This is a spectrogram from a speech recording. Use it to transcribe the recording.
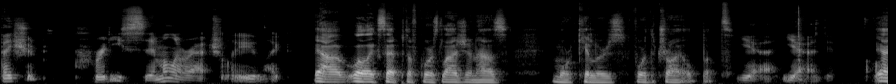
they should be pretty similar, actually. Like, Yeah, well, except of course last gen has more killers for the trial, but yeah, yeah, definitely. yeah,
